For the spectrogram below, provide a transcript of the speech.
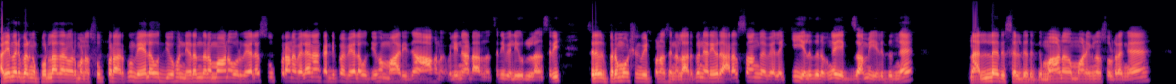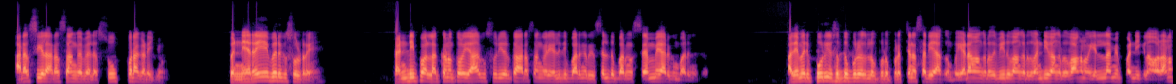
அதே மாதிரி பாருங்க பொருளாதார வருமானம் சூப்பரா இருக்கும். வேலை உத்தியோகம் நிரந்தரமான ஒரு வேலை சூப்பரான வேலை. நான் கண்டிப்பா வேலை உத்தியோகம் மாறி தான் ஆகணும். வெளிநாடா இருந்தாலும் சரி வெளியூர்ல இருந்தாலும் சரி சில பேர் ப்ரமோஷன் வெயிட் பண்ணா சரி நல்லா இருக்கும். நிறைய பேர் அரசாங்க வேலைக்கு எழுதுறவங்க எக்ஸாம் எழுதுங்க. நல்ல ரிசல்ட் இருக்கு. மாணவ மாணவிகளும் சொல்றேங்க அரசியல் அரசாங்க வேலை சூப்பரா கிடைக்கும். இப்ப நிறைய பேருக்கு சொல்றேன். கண்டிப்பா லக்கணத்தோட யாருக்கு சூரிய இருக்கோ அரசாங்க எழுதி பாருங்க ரிசல்ட் பாருங்க செம்மையா இருக்கும் பாருங்க. அதே மாதிரி பூர்வீக சொத்து பூர்வீகத்துல ஒரு பிரச்சனை சரியாகும். இப்போ இடம் வாங்குறது வீடு வாங்குறது வண்டி வாங்குறது வாகனம் எல்லாமே பண்ணிக்கலாம். ஆனா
